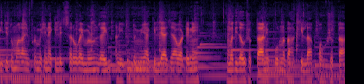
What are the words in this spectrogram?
इथे तुम्हाला इन्फॉर्मेशन या किल्ल्याची सर्व काही मिळून जाईल आणि इथून तुम्ही या किल्ल्याच्या वाटेने मध्ये जाऊ शकता आणि पूर्णतः हा किल्ला पाहू शकता.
